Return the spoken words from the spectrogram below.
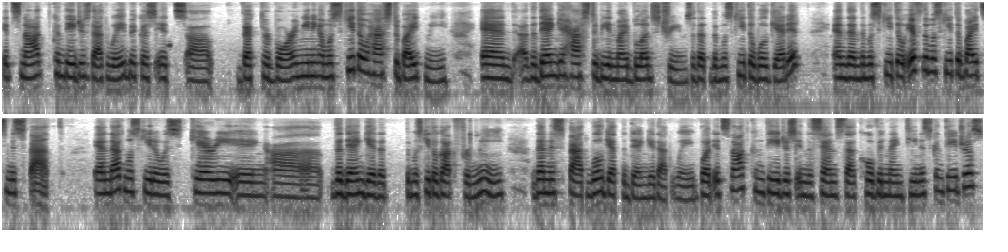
It's not contagious that way because it's uh, vector borne, meaning a mosquito has to bite me and uh, the dengue has to be in my bloodstream so that the mosquito will get it. And then the mosquito, if the mosquito bites Miss Pat, and that mosquito is carrying uh, the dengue that the mosquito got from me, then Miss Pat will get the dengue that way. But it's not contagious in the sense that COVID 19 is contagious,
